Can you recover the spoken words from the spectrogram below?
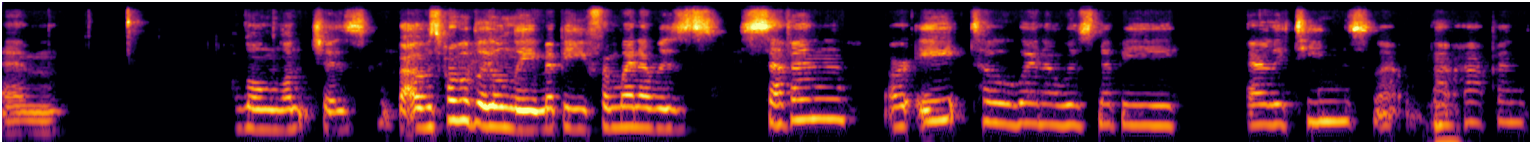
um, long lunches. But I was probably only maybe from when I was seven or eight till when I was maybe early teens that that Mm. happened.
